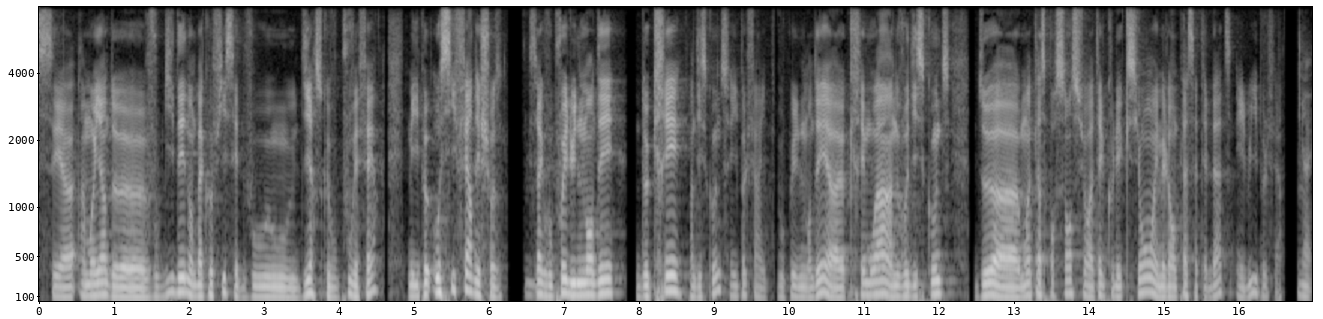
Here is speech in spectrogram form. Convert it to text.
c'est un moyen de vous guider dans le back-office et de vous dire ce que vous pouvez faire, mais il peut aussi faire des choses. C'est-à-dire que vous pouvez lui demander de créer un discount, il peut le faire. Vous pouvez lui demander, euh, crée-moi un nouveau discount de euh, moins 15% sur telle collection et mets-le en place à telle date, et lui, il peut le faire. Ouais.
